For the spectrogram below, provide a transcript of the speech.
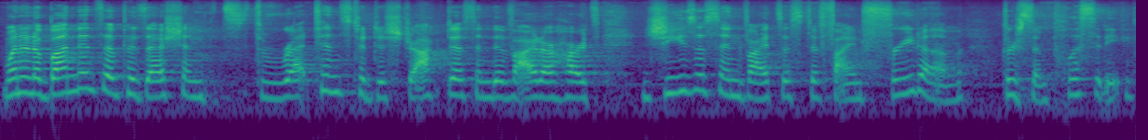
When an abundance of possessions threatens to distract us and divide our hearts, Jesus invites us to find freedom through simplicity.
